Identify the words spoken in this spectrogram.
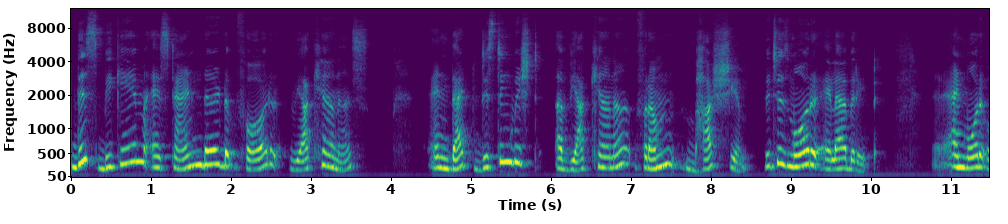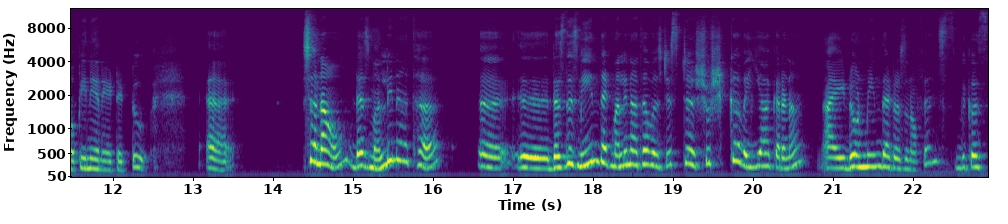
This became a standard for Vyakhyanas and that distinguished a Vyakhyana from Bhashyam, which is more elaborate and more opinionated too. Uh, so now, does Mallinatha, uh, uh, does this mean that Mallinatha was just a Shushka Vaiyakarana? I don't mean that was an offense because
